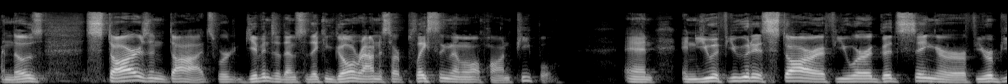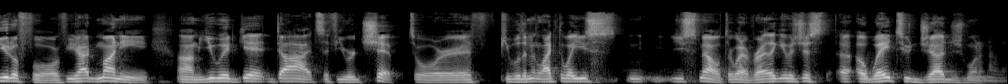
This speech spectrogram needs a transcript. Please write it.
And those stars and dots were given to them so they can go around and start placing them upon people. And, and you, if you get a star, if you were a good singer, if you were beautiful, if you had money, um, you would get dots if you were chipped, or if people didn't like the way you, you smelt, or whatever, right? Like it was just a, a way to judge one another.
